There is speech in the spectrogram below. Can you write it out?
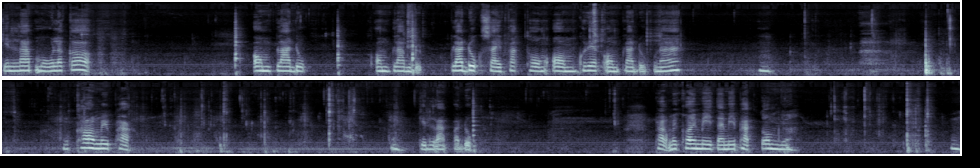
กินลาบหมูแล้วก็ออมปลาดุกออมปลาดุกปลาดุกใส่ฟักทองออมเขาเรียกออมปลาดุกนะข้าวไม่ผัก กินลาบปลาดุก ผักไม่ค่อยมีแต่มีผักต้มอยู่ม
